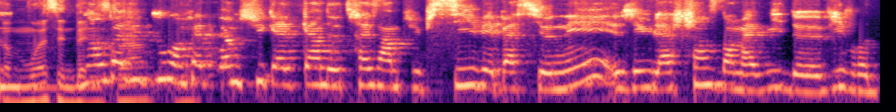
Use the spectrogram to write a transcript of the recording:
comme moi c'est une belle histoire Non pas du tout, en fait comme je suis quelqu'un de très impulsif et passionné, j'ai eu la chance dans ma vie de vivre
